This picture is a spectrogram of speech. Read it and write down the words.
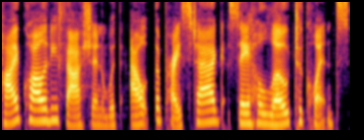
High quality fashion without the price tag. Say hello to Quince.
